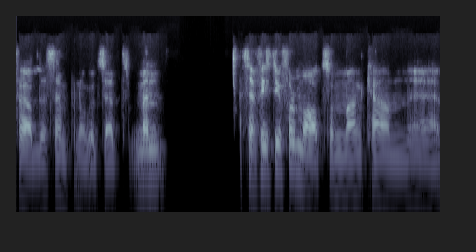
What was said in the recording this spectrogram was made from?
födelsen på något sätt. Men sen finns det ju format som man kan eh,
